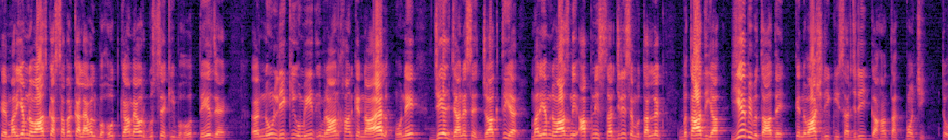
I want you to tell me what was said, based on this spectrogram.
कि मरियम नवाज़ का सब्र का लेवल बहुत कम है और गुस्से की बहुत तेज़ है। नून लीग की उम्मीद इमरान खान के नायल होने जेल जाने से जागती है। मरियम नवाज़ ने अपनी सर्जरी से मुतलक बता दिया। ये भी बता दें कि नवाज़ शरीफ की सर्जरी कहाँ तक पहुँची। तो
